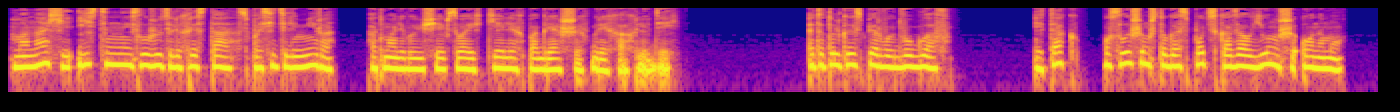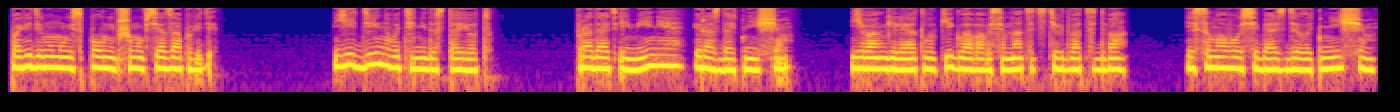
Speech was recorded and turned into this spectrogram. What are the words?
Монахи — истинные служители Христа, спасители мира, отмаливающие в своих кельях погрязших в грехах людей. Это только из первых двух глав. Итак, услышим, что Господь сказал юноше оному, по-видимому, исполнившему все заповеди. «Единого те не достает. Продать имение и раздать нищим». Евангелие от Луки, глава 18, стих 22. «И самого себя сделать нищим,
